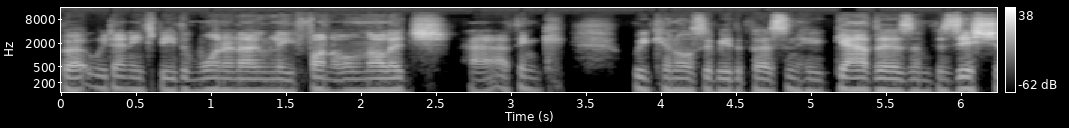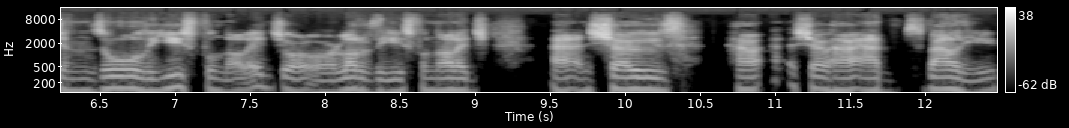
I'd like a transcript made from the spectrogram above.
but we don't need to be the one and only font of all knowledge. Uh, I think we can also be the person who gathers and positions all the useful knowledge, or, or a lot of the useful knowledge, uh, and shows how show how it adds value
